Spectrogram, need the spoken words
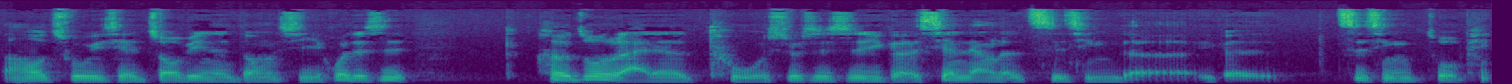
然后出一些周边的东西，或者是。合作来的图就是是一个限量的刺青的一个刺青作品，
